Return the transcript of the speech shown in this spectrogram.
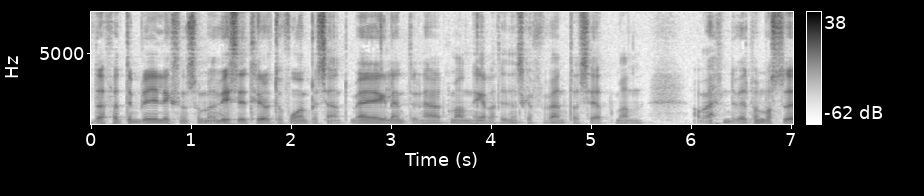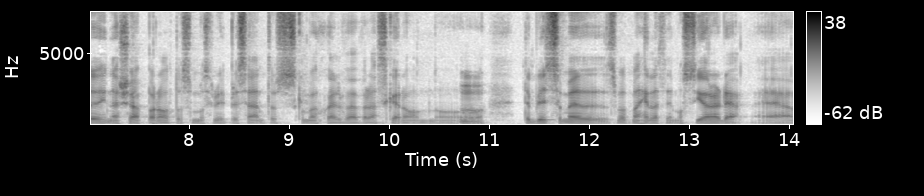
Därför att det blir liksom som, visst det är trevligt att få en present. Men jag gillar inte den här att man hela tiden ska förvänta sig att man, ja, men, du vet man måste hinna köpa något och så måste det bli present och så ska man själv överraska någon. Och, Mm. och det blir som, som att man hela tiden måste göra det. Eh,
